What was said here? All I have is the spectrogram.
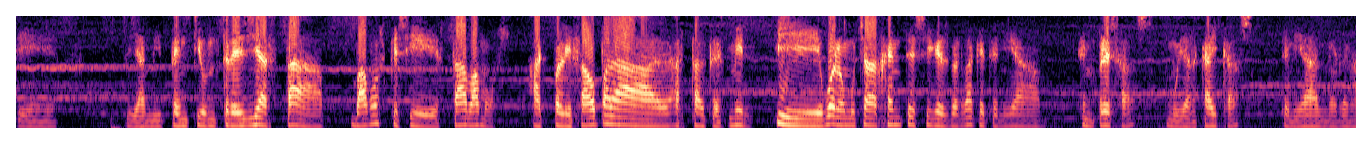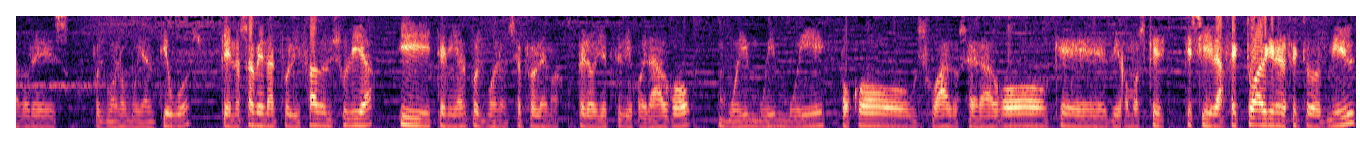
si ya mi Pentium 3 ya está, vamos que si está, vamos, actualizado para hasta el 3000. Y bueno, mucha gente sí que es verdad que tenía empresas muy arcaicas tenían ordenadores pues bueno muy antiguos que no se habían actualizado en su día y tenían pues bueno ese problema. Pero ya te digo era algo muy muy muy poco usual. O sea era algo que digamos que, que si le afectó a alguien el efecto 2000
